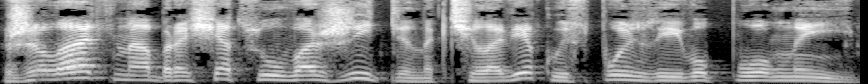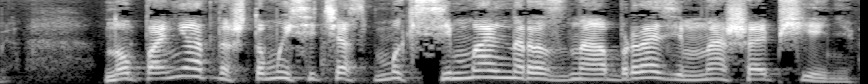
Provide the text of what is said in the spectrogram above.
желательно обращаться уважительно к человеку, используя его полное имя. Но понятно, что мы сейчас максимально разнообразим наше общение.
